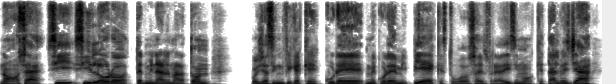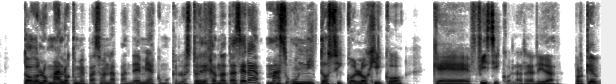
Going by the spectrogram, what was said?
No, o sea, si, si logro terminar el maratón, pues ya significa que me curé de mi pie, que estuvo dos años fregadísimo, que tal vez ya todo lo malo que me pasó en la pandemia, como que lo estoy dejando atrás. Era más un hito psicológico que físico, la realidad. Porque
